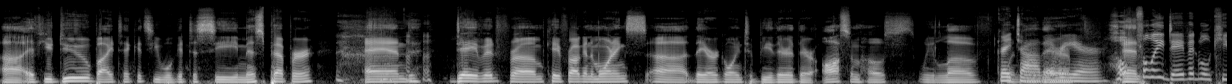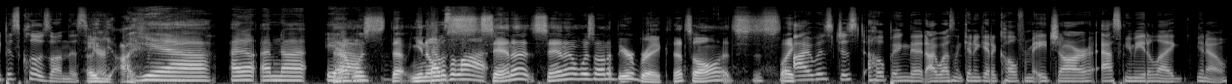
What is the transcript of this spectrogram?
Uh, if you do buy tickets, you will get to see Miss Pepper and David from K Frog in the Mornings. Uh, they are going to be there. They're awesome hosts. We love Great they're job there. every year. Hopefully, David will keep his clothes on this Uh, year. yeah, I- Yeah, I don't. I'm not. Yeah, That was that. You know, That was a lot. Santa Santa was on a beer break. That's all. It's just like I was just hoping that I wasn't going to get a call from HR asking me to, like, you know,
